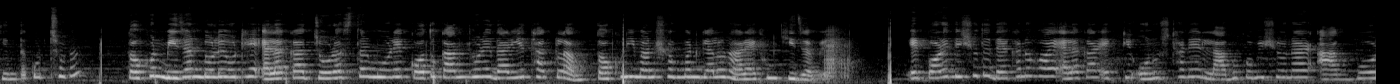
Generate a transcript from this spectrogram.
চিন্তা করছ না? তখন মিজান বলে ওঠে এলাকার চৌরাস্তার মোড়ে কত কান ধরে দাঁড়িয়ে থাকলাম, তখনই মান সম্মান গেল না, আর এখন কি যাবে? এর পরের দৃশ্যতে দেখানো হয় এলাকার একটি অনুষ্ঠানে লাভু কমিশনার আকবর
